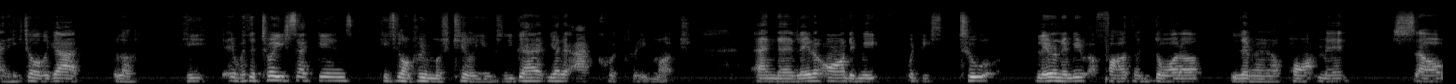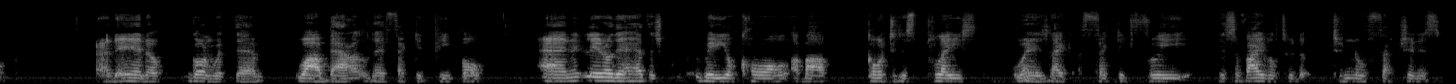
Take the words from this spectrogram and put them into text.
and he told the guy, "Look, he within 20 seconds, he's gonna pretty much kill you. So you got you got to act quick, pretty much." And then later on, they meet with these two. Later, on, they meet with a father and daughter living in an apartment. So, and they end up going with them while battling the affected people. And later, they had this radio call about going to this place when it's like affected free, the survival to the to no infection is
